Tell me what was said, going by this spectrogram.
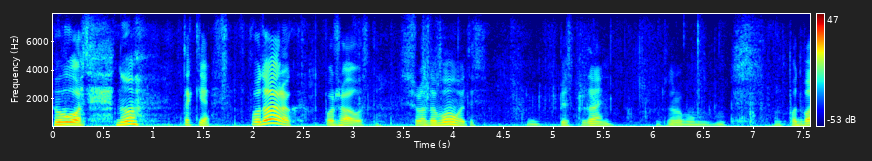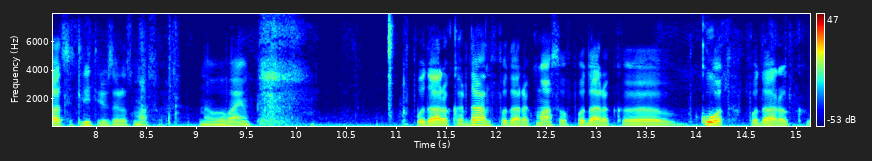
От, ну, таке. В подарок, пожалуйста, що домовитись, без питань. Зробимо по 20 літрів зараз масло наливаємо. В подарок кардан, в подарок масло, в подарок е, код, в подарок е,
